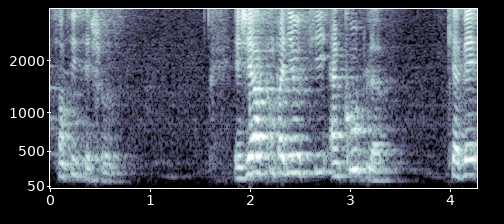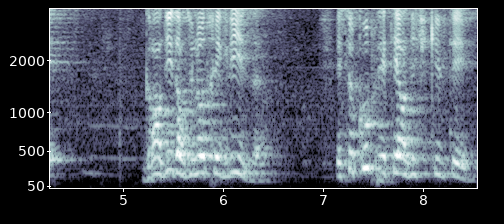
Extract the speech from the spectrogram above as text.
senti ces choses. Et j'ai accompagné aussi un couple qui avait grandi dans une autre église. Et ce couple était en difficulté.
